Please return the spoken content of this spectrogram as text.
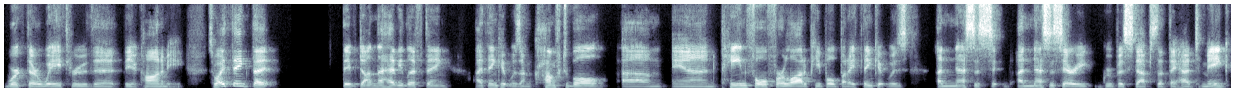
work their way through the the economy. So I think that they've done the heavy lifting. I think it was uncomfortable um, and painful for a lot of people, but I think it was a necessary a necessary group of steps that they had to make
